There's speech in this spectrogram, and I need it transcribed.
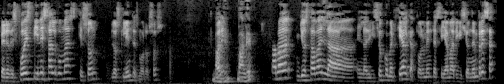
Pero después tienes algo más que son los clientes morosos. Vale, vale. yo estaba en la, en la división comercial, que actualmente se llama división de empresa,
